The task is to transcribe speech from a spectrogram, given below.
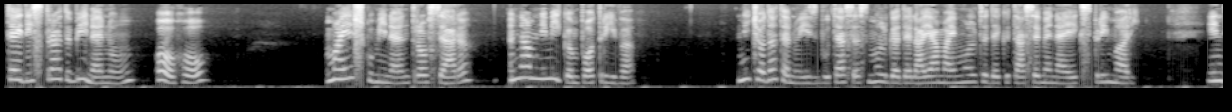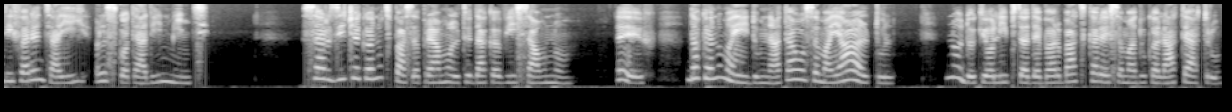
Te-ai distrat bine, nu? Oho! Mai ești cu mine într-o seară? N-am nimic împotrivă." Niciodată nu izbutea să smulgă de la ea mai mult decât asemenea exprimări. Indiferența ei îl scotea din minți. S-ar zice că nu-ți pasă prea mult dacă vii sau nu. Eh, dacă nu mă iei dumneata, o să mă ia altul. Nu duc eu lipsă de bărbați care să mă ducă la teatru."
